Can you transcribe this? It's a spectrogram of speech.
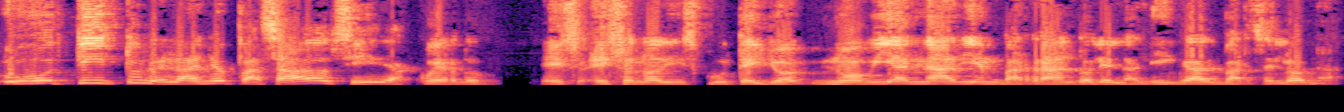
hubo título el año pasado, sí, de acuerdo. Eso, eso no discute. Yo no había nadie embarrándole la liga al Barcelona.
